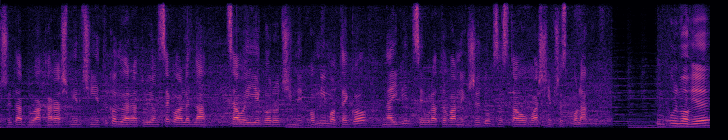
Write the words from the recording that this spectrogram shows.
Żyda była kara śmierci nie tylko dla ratującego, ale dla całej jego rodziny. Pomimo tego najwięcej uratowanych Żydów zostało właśnie przez Polaków. Ulmowie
